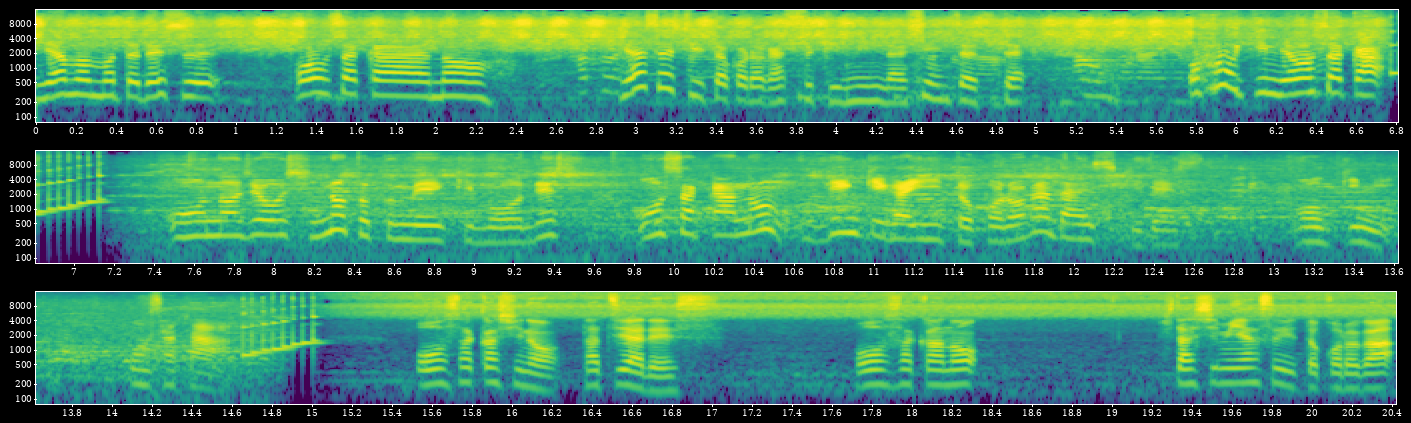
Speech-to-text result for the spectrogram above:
山本です。大阪の優しいところが好きみんな親切で。大きに大阪。大野城市の匿名希望です。大阪の元気がいいところが大好きです。大きに大阪。大阪市の達也です。大阪の親しみやすいところが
